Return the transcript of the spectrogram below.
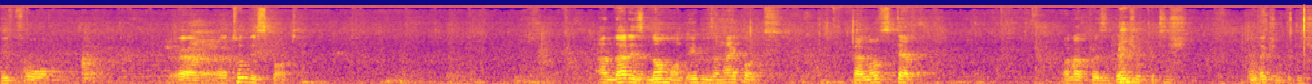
before uh, to this court. And that is normal. Even the High Court cannot step on a presidential petition, election petition.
